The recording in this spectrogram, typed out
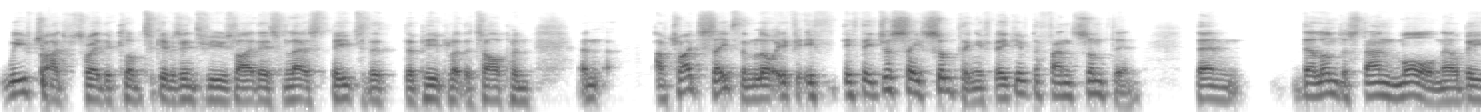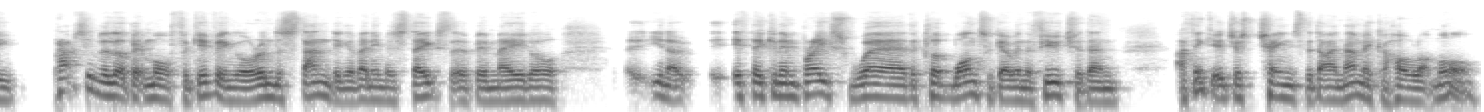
we've tried to persuade the club to give us interviews like this and let us speak to the, the people at the top. And and I've tried to say to them, look, if if if they just say something, if they give the fans something, then they'll understand more and they'll be perhaps even a little bit more forgiving or understanding of any mistakes that have been made. Or you know, if they can embrace where the club want to go in the future, then I think it just changed the dynamic a whole lot more.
